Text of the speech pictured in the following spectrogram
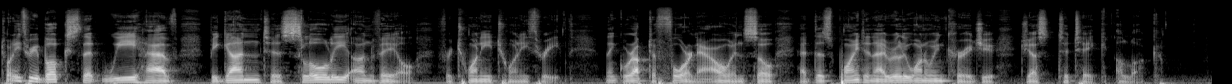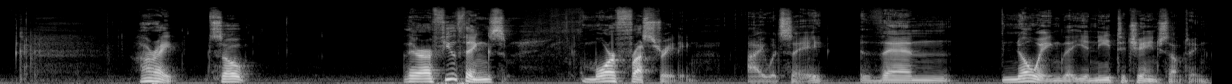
23 books that we have begun to slowly unveil for 2023. I think we're up to four now, and so at this point, and I really want to encourage you just to take a look. All right, so there are a few things more frustrating, I would say, than knowing that you need to change something,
